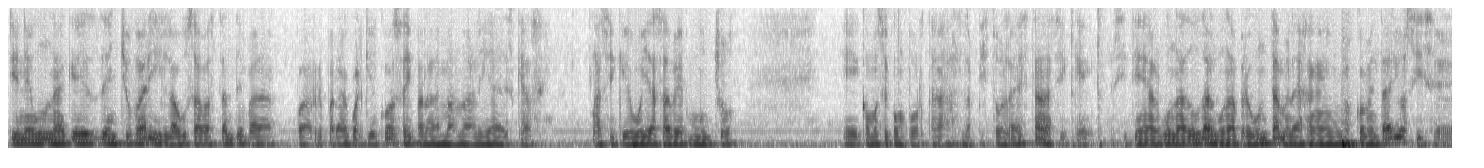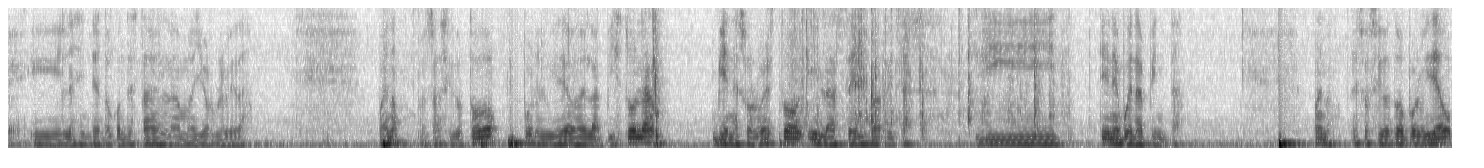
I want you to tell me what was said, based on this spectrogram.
Tiene una que es de enchufar y la usa bastante para, para reparar cualquier cosa y para las manualidades que hace. Así que voy a saber mucho eh, cómo se comporta la pistola esta así que si tienen alguna duda alguna pregunta me la dejan en los comentarios y, se, les intento contestar en la mayor brevedad. Bueno pues ha sido todo por el video de la pistola. Viene solo esto y las seis barritas. Y tiene buena pinta. Bueno eso ha sido todo por el video.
